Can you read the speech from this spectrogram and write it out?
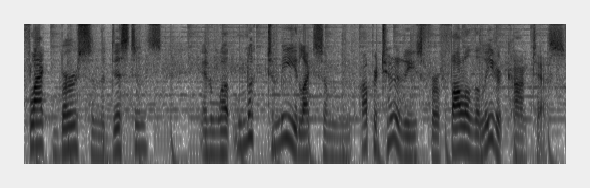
flak bursts in the distance, and what looked to me like some opportunities for follow the leader contests.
